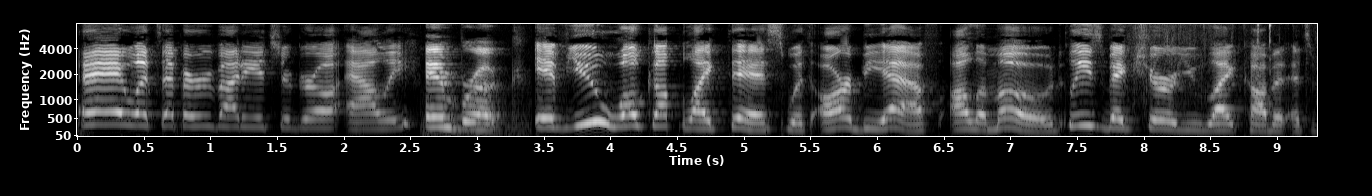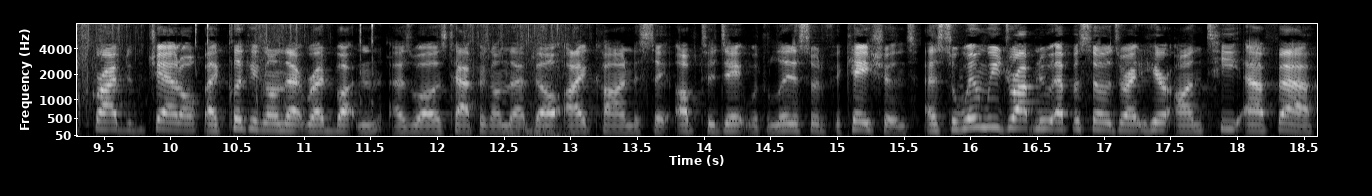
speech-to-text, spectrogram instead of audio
Hey, what's up, everybody? It's your girl, Allie. And Brooke. If you woke up like this with RBF a la mode, please make sure you like, comment, and subscribe to the channel by clicking on that red button, as well as tapping on that bell icon to stay up to date with the latest notifications as to when we drop new episodes right here on TFF.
